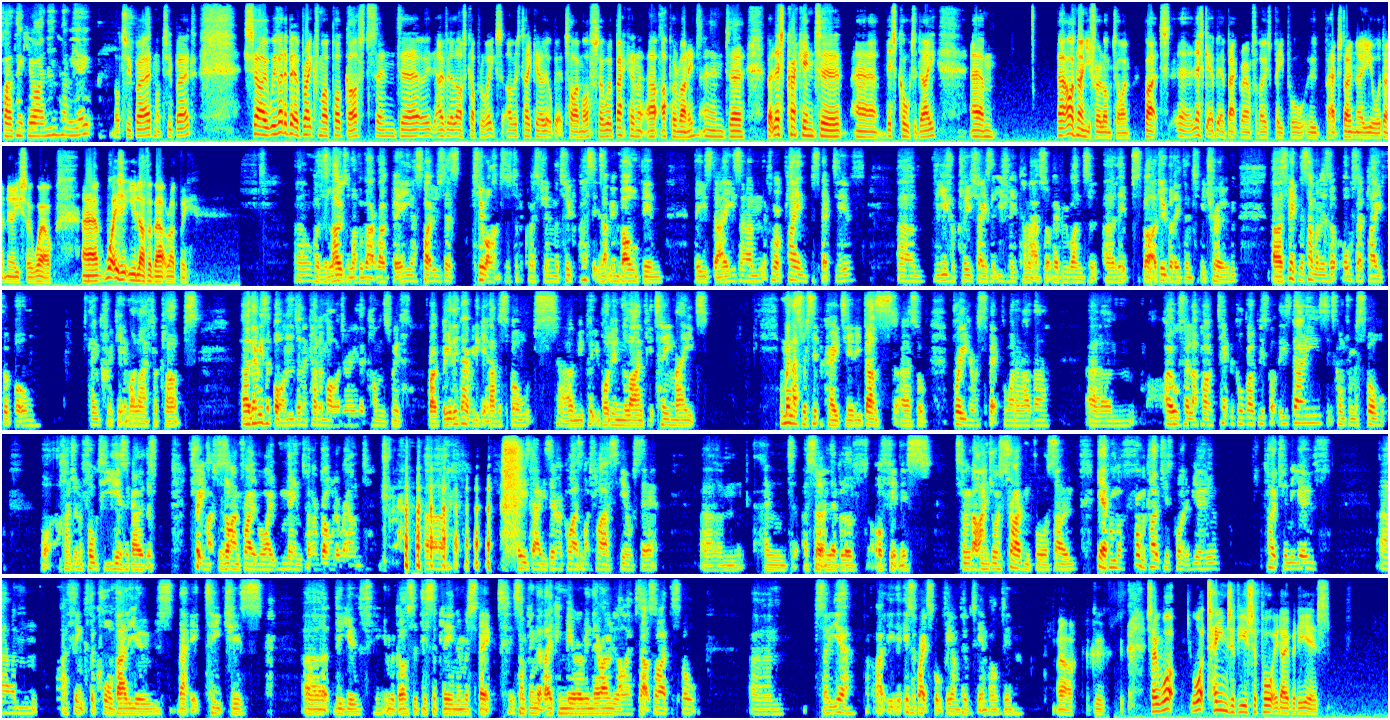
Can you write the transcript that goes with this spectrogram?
Fine, thank you, Ivan. How are you? Not too bad, not too bad. So we've had a bit of break from our podcasts, and uh, over the last couple of weeks, I was taking a little bit of time off. So we're back and uh, up and running. And uh, but let's crack into uh, this call today. Um, uh, I've known you for a long time, but uh, let's get a bit of background for those people who perhaps don't know you or don't know you so well. what is it you love about rugby? Well, there's loads of love about rugby. I suppose there's two answers to the question, the two capacities I'm involved in these days. Um, from a playing perspective, um, the usual cliches that usually come out of sort of everyone's uh, lips, but I do believe them to be true. Uh, speaking to someone who's also played football and cricket in my life for clubs, uh, there is a bond and a camaraderie that comes with rugby. They don't really get in other sports. Um, you put your body on the line for your teammates and when that's reciprocated, it does uh, sort of breed a respect for one another. Um, I also love how technical rugby's got these days. It's gone from a sport, what, 140 years ago that's pretty much designed for overweight men to have a roll around. uh, these days, it requires a much higher skill set um, and a certain level of, of fitness, something that I enjoy striving for. So, yeah, from a, from a coach's point of view, coaching the youth, um, I think the core values that it teaches uh, the youth in regards to discipline and respect is something that they can mirror in their own lives outside the sport. Um, so yeah, I, it is a great sport for young people to get involved in. Oh, good. So what what teams have you supported over the years?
